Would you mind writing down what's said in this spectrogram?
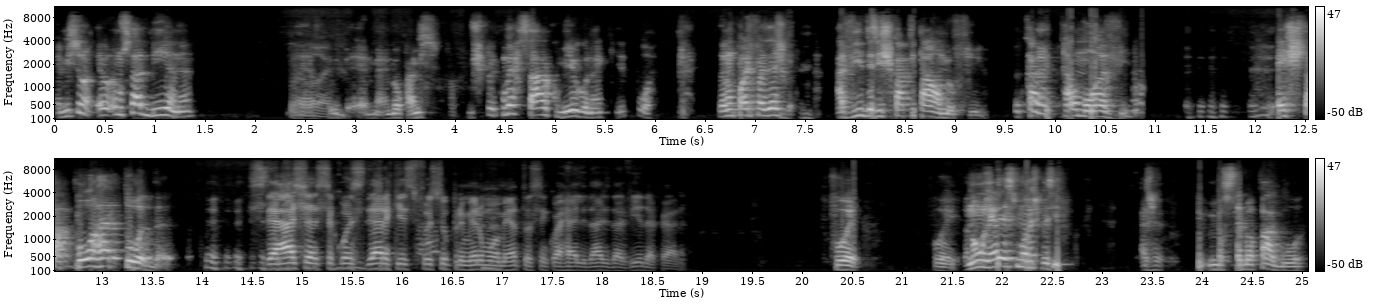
É, eu, eu não sabia, né? É, é, meu pai me, conversaram comigo, né? Que, pô, você não pode fazer as, a vida existe capital, meu filho. O capital move. Esta porra toda. Você acha, você considera que esse foi seu primeiro momento assim com a realidade da vida, cara? Foi. Foi. Eu não lembro desse momento específico. Meu cérebro apagou.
